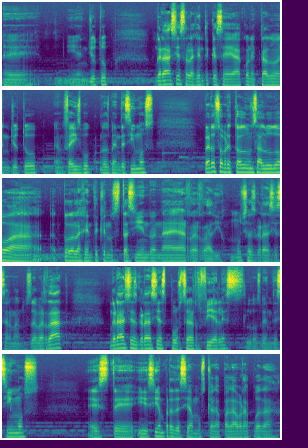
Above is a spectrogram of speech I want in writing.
eh, y en YouTube. Gracias a la gente que se ha conectado en YouTube, en Facebook. Los bendecimos. Pero sobre todo un saludo a, a toda la gente que nos está siguiendo en AR Radio. Muchas gracias, hermanos. De verdad, gracias, gracias por ser fieles. Los bendecimos. Este, y siempre deseamos que la palabra pueda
